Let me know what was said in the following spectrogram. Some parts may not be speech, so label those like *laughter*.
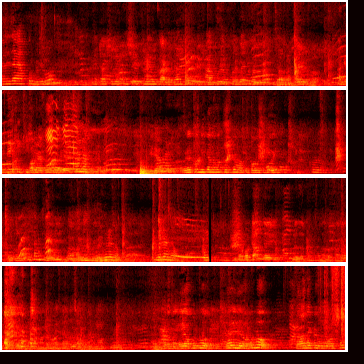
খালি যাই আপু দেবো এটা আসলে কিসের ফ্রেম না আপুরে ফ্রেম চলো আগে দেখি না ওটা তো নিকান আমার খুলতে হবে কলম কই নাও। ঘুরে নাও। যাবে এই অপূর্ব। এই যে, অপূর্ব। তারা একটা গুজব আসতো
